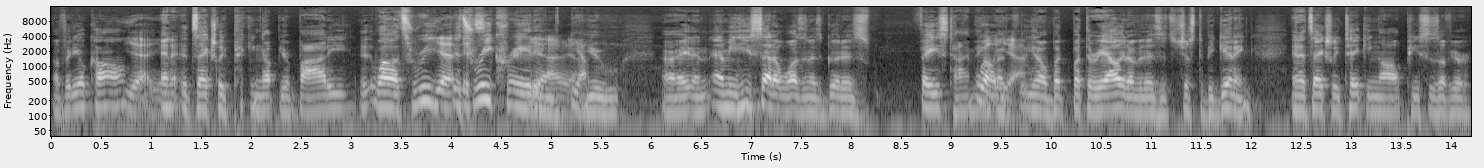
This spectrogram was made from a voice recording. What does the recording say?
a video call? Yeah, yeah. And it's actually picking up your body. It, well, it's re Yeah, it's, it's- recreating yeah, yeah. you. All right, and I mean, he said it wasn't as good as FaceTiming. Well, but, yeah. You know, but but the reality of it is, it's just the beginning, and it's actually taking all pieces of your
